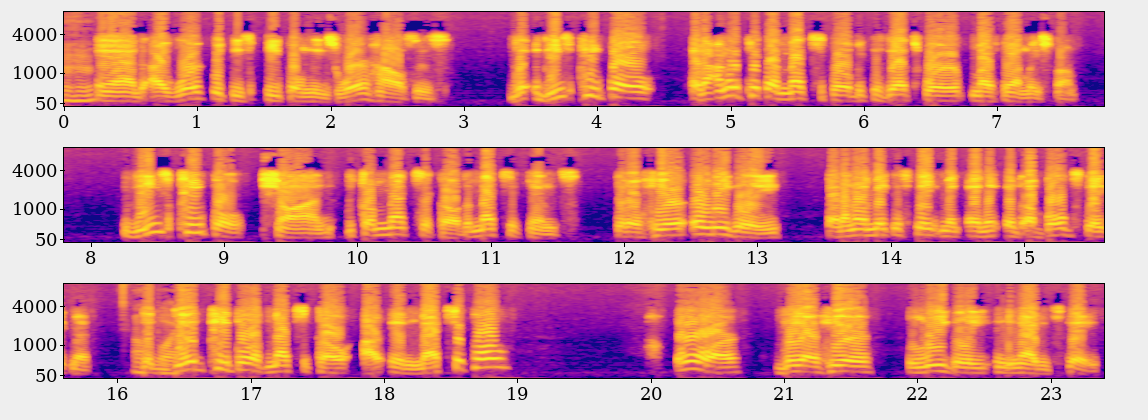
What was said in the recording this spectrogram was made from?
Mm-hmm. and I work with these people in these warehouses. Th- these people, and I'm going to pick on Mexico because that's where my family's from. These people, Shaun, from Mexico, the Mexicans that are here illegally, and I'm going to make a statement, and it- a bold statement. Oh, the good people of Mexico are in Mexico, or they are here legally in the United States.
